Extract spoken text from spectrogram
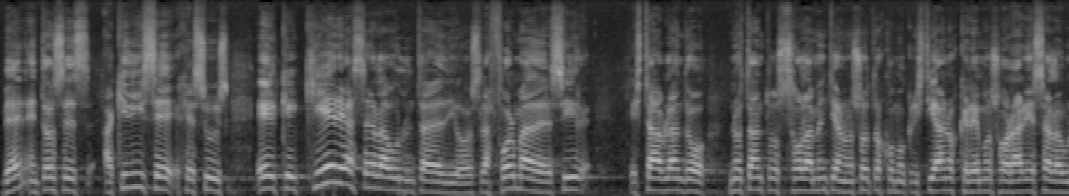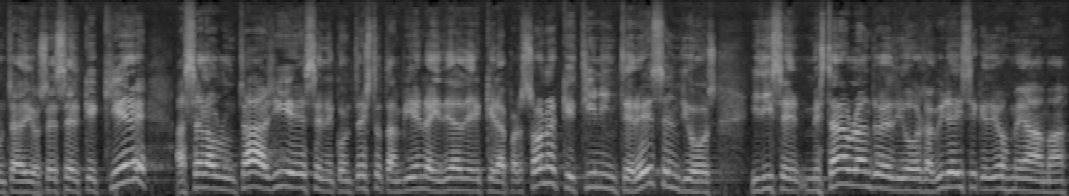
Bien, entonces aquí dice Jesús, el que quiere hacer la voluntad de Dios, la forma de decir está hablando no tanto solamente a nosotros como cristianos queremos orar y hacer la voluntad de Dios, es el que quiere hacer la voluntad. Allí, es en el contexto también la idea de que la persona que tiene interés en Dios y dice, me están hablando de Dios, la Biblia dice que Dios me ama,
